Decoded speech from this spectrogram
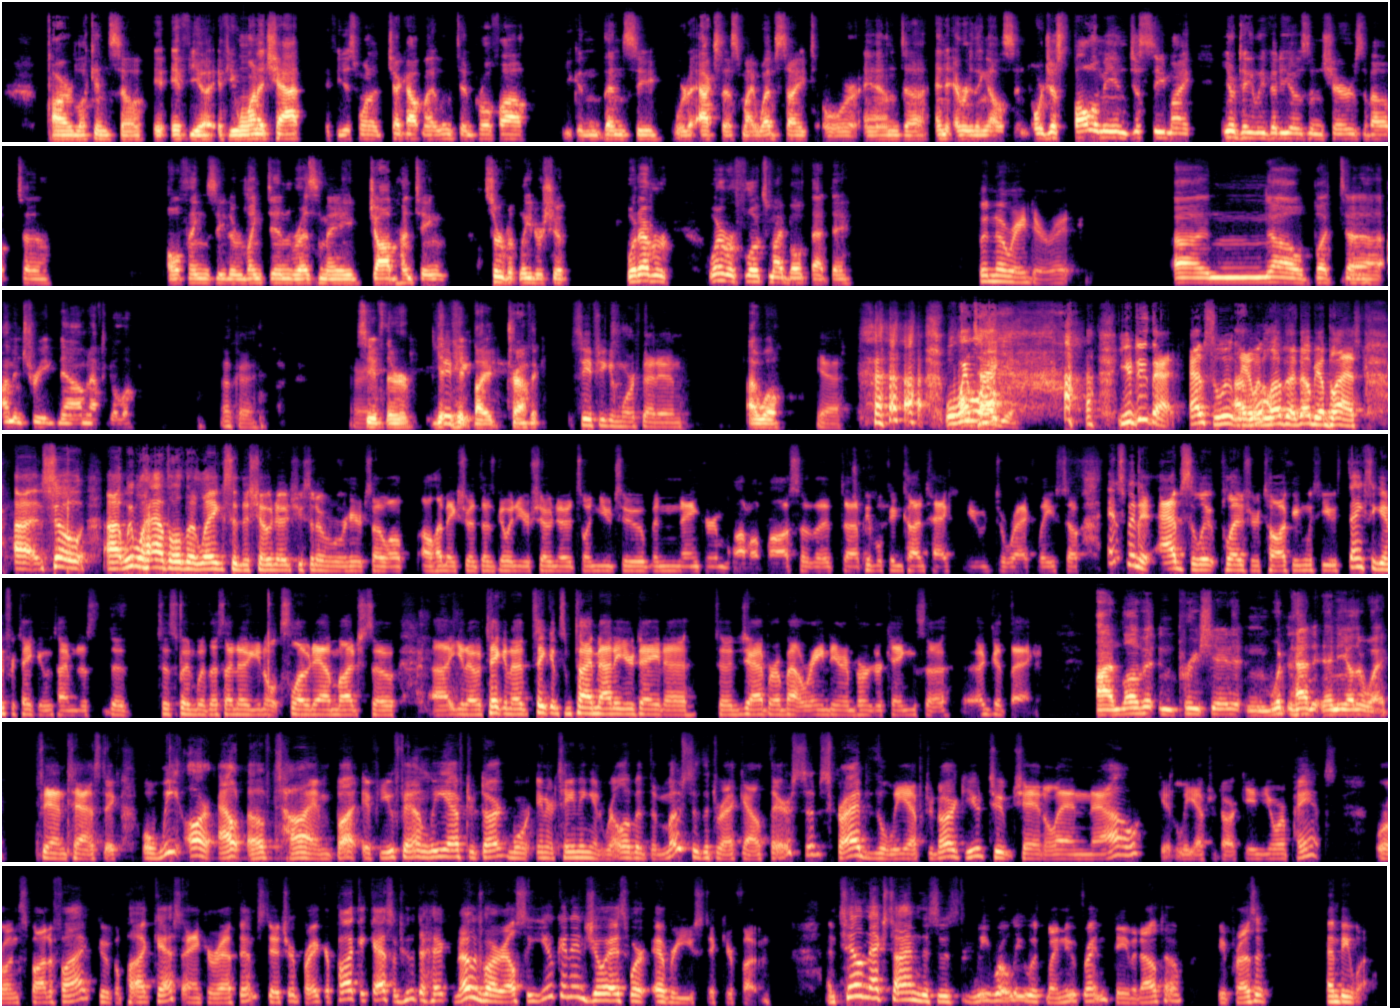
are looking. So if you if you want to chat, if you just want to check out my LinkedIn profile, you can then see where to access my website or and uh, and everything else, and or just follow me and just see my you know daily videos and shares about uh, all things either LinkedIn, resume, job hunting, servant leadership, whatever whatever floats my boat that day. But no reindeer, right? Uh, no, but uh, I'm intrigued now. I'm gonna have to go look. Okay. See if they're getting hit you, by traffic. See if you can work that in. I will. Yeah. well, we I'll will tag you. you do that absolutely. I, I would love that. That'll be a blast. Uh, so uh, we will have all the links in the show notes you said over here. So I'll I'll have make sure that those go into your show notes on YouTube and Anchor and blah blah blah, so that uh, people can contact you directly. So it's been an absolute pleasure talking with you. Thanks again for taking the time to, to to spend with us. I know you don't slow down much, so uh, you know taking a taking some time out of your day to to jabber about reindeer and Burger King's a, a good thing. I love it and appreciate it and wouldn't have it any other way. Fantastic. Well, we are out of time, but if you found Lee After Dark more entertaining and relevant than most of the Drek out there, subscribe to the Lee After Dark YouTube channel and now get Lee After Dark in your pants. We're on Spotify, Google Podcasts, Anchor FM, Stitcher, Breaker, Pocket Cast, and who the heck knows where else, so you can enjoy us wherever you stick your phone. Until next time, this is Lee Rowley with my new friend, David Alto. Be present and be well.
